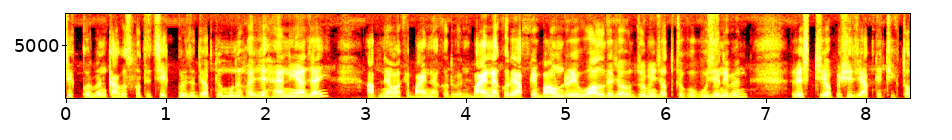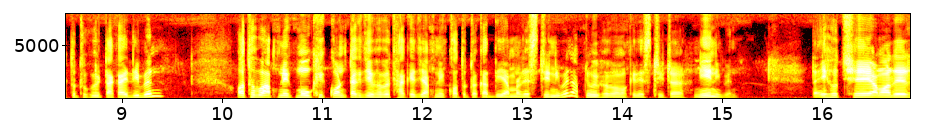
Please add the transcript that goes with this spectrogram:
চেক করবেন। কাগজপত্র চেক করে যদি আপনি মনে হয় যে হ্যাঁ নেওয়া যায়, আপনি আমাকে বায়না করবেন। বায়না করে আপনি বাউন্ডারি ওয়াল দিয়ে জমি যতটুকু বুঝে নেবেন রেজিস্ট্রি অফিসে যে আপনি ঠিক ততটুকুই টাকায় দিবেন। অথবা আপনি মৌখিক কন্ট্যাক্ট যেভাবে থাকে যে আপনি কত টাকা দিয়ে আমার রেজিস্ট্রি নেবেন, আপনি ওইভাবে আমাকে রেজিস্ট্রিটা নিয়ে নেবেন। তাই হচ্ছে আমাদের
